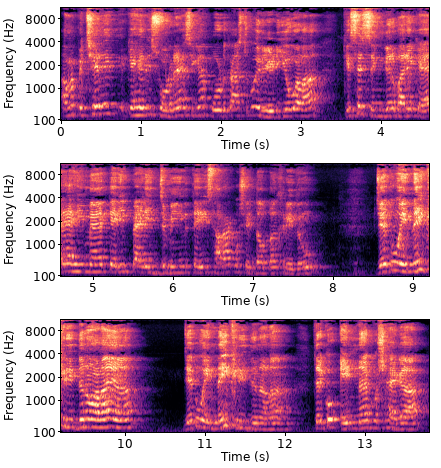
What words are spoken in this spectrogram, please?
ਆ ਮੈਂ ਪਿੱਛੇ ਜੇ ਕਿਸੇ ਦੀ ਸੁਣ ਰਿਹਾ ਸੀਗਾ ਪੋਡਕਾਸਟ ਕੋਈ ਰੇਡੀਓ ਵਾਲਾ, ਕਿਸੇ ਸਿੰਗਰ ਬਾਰੇ ਕਹਿ ਰਿਹਾ ਸੀ, ਮੈਂ ਤੇਰੀ ਪੈਲੀ ਜ਼ਮੀਨ, ਤੇਰੀ ਸਾਰਾ ਕੁਝ ਇਦਾਂ ਉਦਾਂ ਖਰੀਦ ਲੂੰ ਜੇ ਤੂੰ ਇੰਨਾ ਹੀ ਖਰੀਦਣ ਵਾਲਾ ਆ, ਜੇ ਤੂੰ ਇੰਨਾ ਹੀ ਖਰੀਦਣ ਵਾਲਾ, ਤੇਰੇ ਕੋਲ ਇੰਨਾ ਕੁਝ ਹੈਗਾ।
